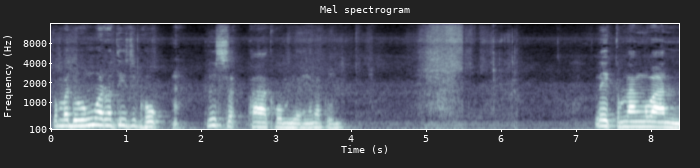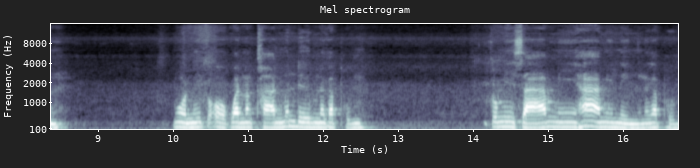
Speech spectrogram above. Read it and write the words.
ก็มาดูงวดวันที่สิบหกพฤษภาคมเลยนะครับผม เลขกำลังวัน งวดนี้ก็ออกวันอังคารเหมือนเดิมนะครับผม ก็มีสามมีห้ามีหนึ่งนะครับผม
